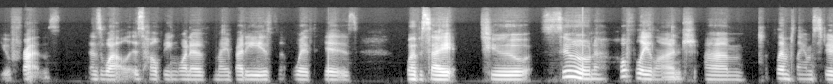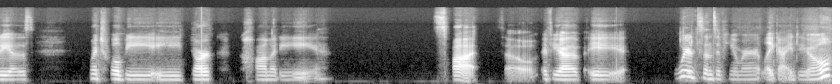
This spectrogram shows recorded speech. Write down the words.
few friends, as well as helping one of my buddies with his website to soon, hopefully, launch um, Flim Flam Studios, which will be a dark comedy spot. So if you have a weird sense of humor like I do,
